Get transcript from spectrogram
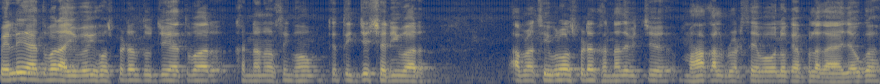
ਪਹਿਲੇ ਐਤਵਾਰ ਆਈ ਆਈਵਾਈ ਹਸਪੀਟਲ ਦੂਜੇ ਐਤਵਾਰ ਖੰਨਾ ਨਰਸਿੰਗ ਹੋਮ ਤੇ ਤੀਜੇ ਸ਼ਨੀਵਾਰ ਆਪਣਾ ਸਿਵਲ ਹਸਪੀਟਲ ਖੰਨਾ ਦੇ ਵਿੱਚ ਮਹਾਕਾਲ ਬਲੱਡ ਸੇਵਾ ਵੱਲੋਂ ਕੈਂਪ ਲਗਾਇਆ ਜਾਊਗਾ।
